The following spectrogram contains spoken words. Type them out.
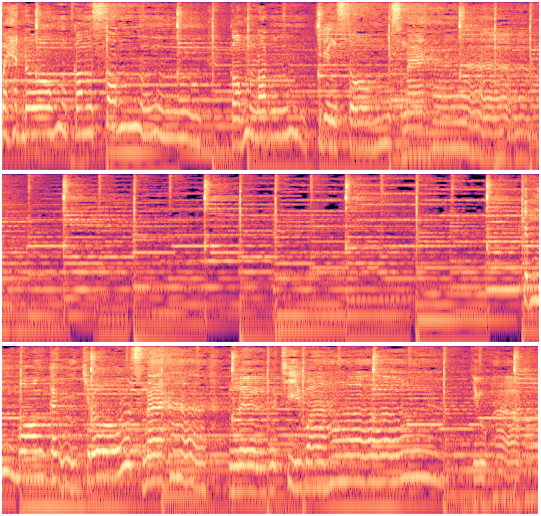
បេះដូងកំសត់កំណត់ច្រៀងសូមស្នេហា ចិនមកកញ្ជ្រោលស្នេហាលើជីវ៉ាយូរហើយ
